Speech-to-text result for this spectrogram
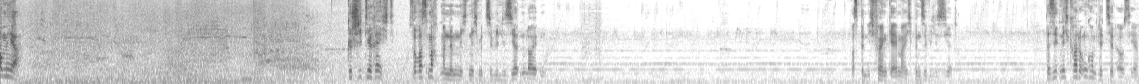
Komm her. Geschieht dir recht. Sowas macht man nämlich nicht mit zivilisierten Leuten. Was bin ich für ein Gamer? Ich bin zivilisiert. Das sieht nicht gerade unkompliziert aus hier.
